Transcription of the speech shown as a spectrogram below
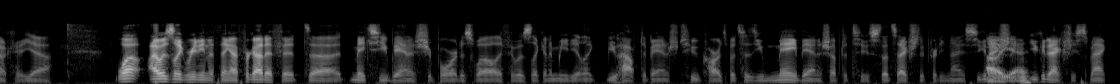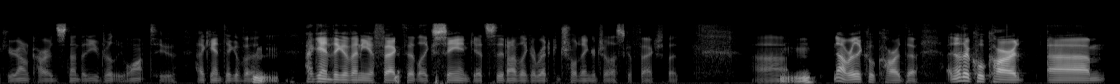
okay, yeah. Well, I was like reading the thing. I forgot if it uh, makes you banish your board as well. If it was like an immediate, like you have to banish two cards, but it says you may banish up to two. So that's actually pretty nice. You can oh, actually yeah. you could actually smack your own cards. Not that you'd really want to. I can't think of a hmm. I can't think of any effect that like Saiyan gets. They don't have like a red controlled anger esque effect, but uh, mm-hmm. no, really cool card though. Another cool card. Um,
